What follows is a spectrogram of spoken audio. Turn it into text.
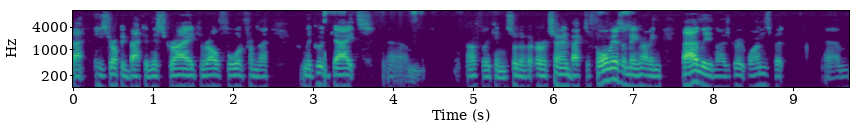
back. He's dropping back in this grade. Can roll forward from the from the good gates. Um, hopefully, can sort of return back to form. He hasn't been running badly in those Group Ones, but um,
